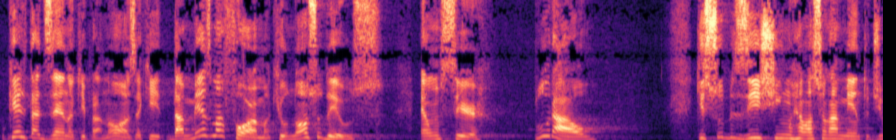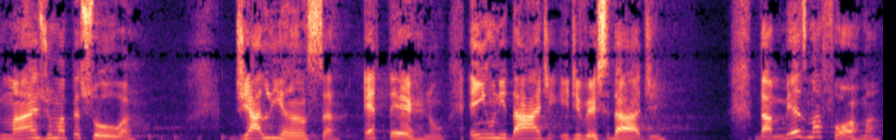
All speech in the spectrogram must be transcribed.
O que ele está dizendo aqui para nós é que, da mesma forma que o nosso Deus é um ser plural, que subsiste em um relacionamento de mais de uma pessoa, de aliança, eterno, em unidade e diversidade, da mesma forma,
